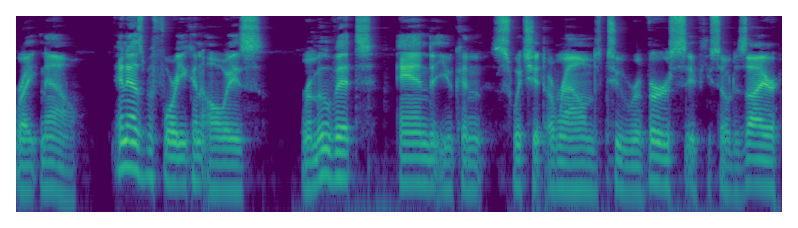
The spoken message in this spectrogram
right now. And as before, you can always remove it and you can switch it around to reverse if you so desire,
